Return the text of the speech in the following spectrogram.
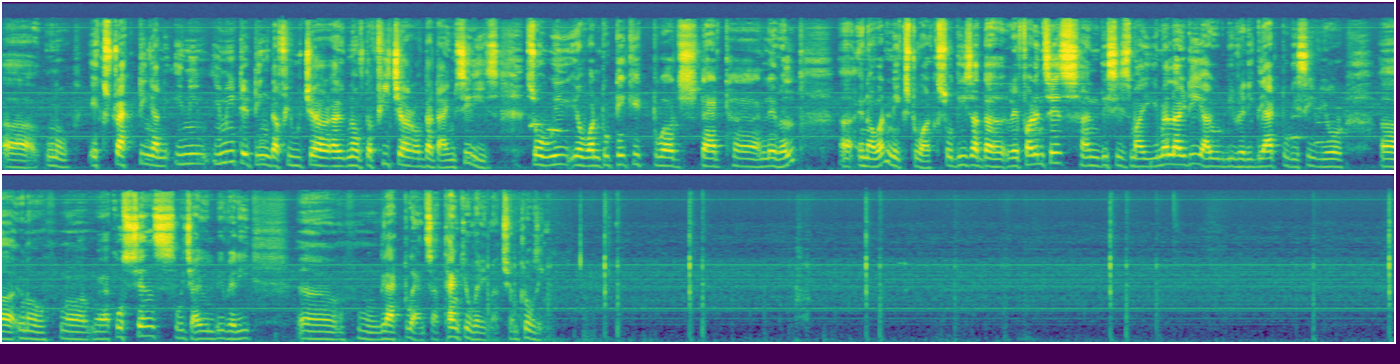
uh, you know extracting and imitating the future uh, you know the feature of the time series so we uh, want to take it towards that uh, level uh, in our next work. So these are the references and this is my email id i would be very glad to receive your uh, you know questions which i will be very glad to answer. Thank you very much. I'm closing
